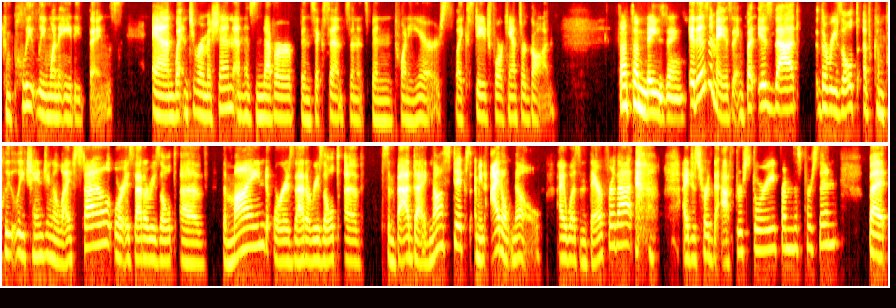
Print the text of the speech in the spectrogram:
completely 180 things and went into remission and has never been sick since and it's been 20 years. Like stage four cancer gone. That's amazing. It is amazing but is that the result of completely changing a lifestyle or is that a result of the mind or is that a result of some bad diagnostics? I mean i don't know. I wasn't there for that. I just heard the after story from this person. But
